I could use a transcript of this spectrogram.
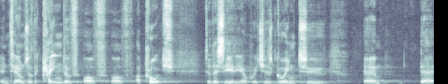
in terms of the kind of, of, of approach to this area, which is going to um, uh,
